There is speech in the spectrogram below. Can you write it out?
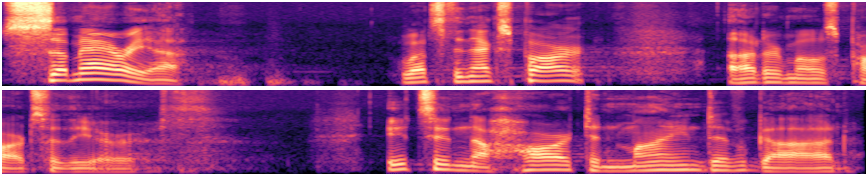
Samaria. What's the next part? Uttermost parts of the earth. It's in the heart and mind of God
